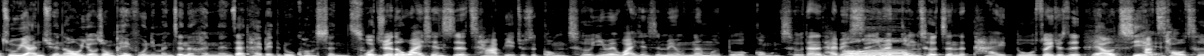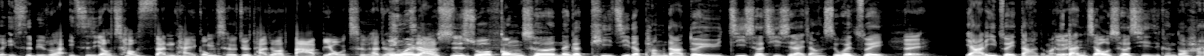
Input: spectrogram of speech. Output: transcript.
注意安全，然后由衷佩服你们，真的很能在台北的路况生存。我觉得外县市的差别就是公车，因为外县市没有那么多公车，但是台北市因为公车真的太多，哦、所以就是了解他超车一次，比如说他一次要超三台公车，就是他就要大飙车，他就因为老实说，公车那个体积的庞大，对于机车骑士来讲是会最对压力最大的嘛。一般轿车其实可能都还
